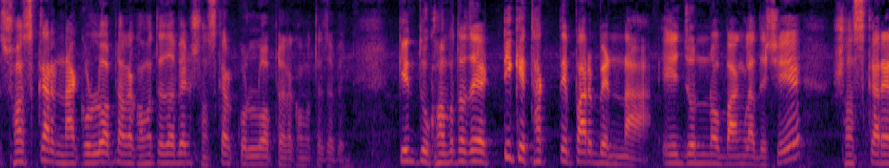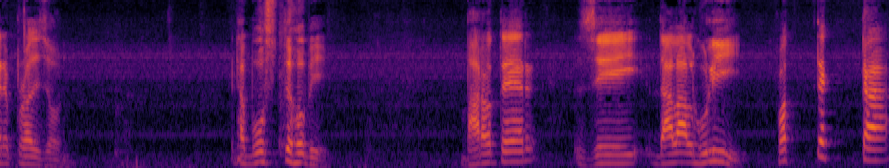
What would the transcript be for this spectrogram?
সংস্কার না করলেও আপনারা ক্ষমতা যাবেন, সংস্কার করলেও আপনারা ক্ষমতা যাবেন। কিন্তু ক্ষমতা যায় টিকে থাকতে পারবেন না, এই জন্য বাংলাদেশে সংস্কারের প্রয়োজন। এটা বুঝতে হবে। ভারতের যেই দালালগুলি প্রত্যেকটা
